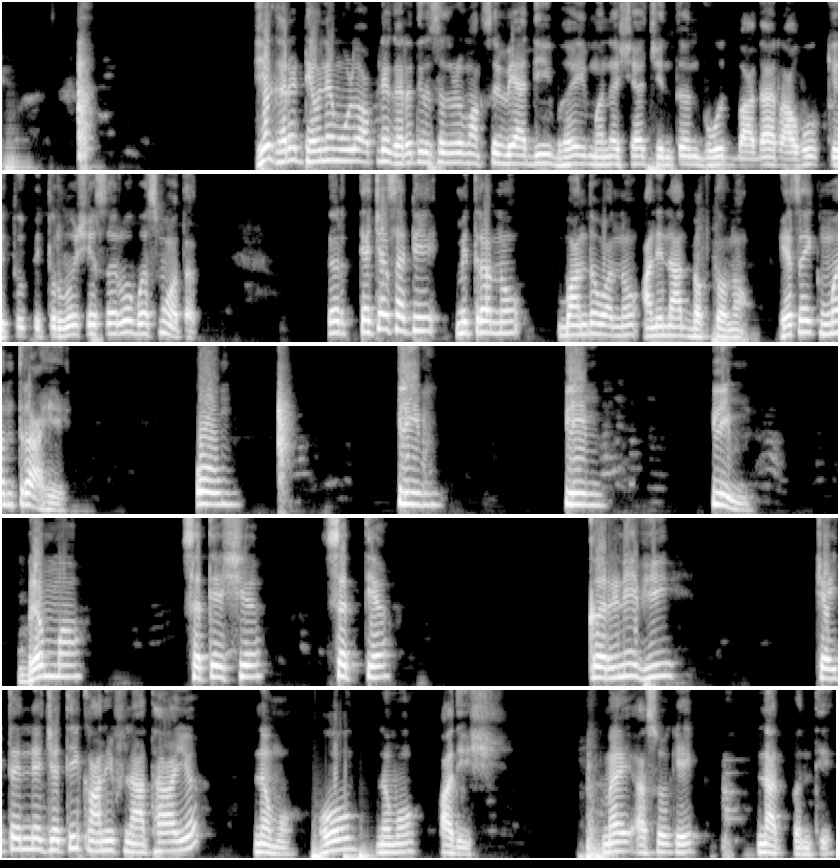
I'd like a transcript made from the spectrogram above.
हे घरात ठेवण्यामुळं आपल्या घरातील सगळं मागचं व्याधी भय मनशा चिंतन भूत बाधा राहू केतू पितृदोष हे सर्व भस्म होतात. तर त्याच्यासाठी मित्रांनो बांधवांनो आणि नाथ भक्तांनो ह्याचा एक मंत्र आहे. ओम क्लीम क्लीम क्लीम। ब्रह्म सत्यस्य सत्य। करणे भी चैतन्य जती कानिफनाथाय नमो। ओम नमो आदेश। मैं अशोक एक नाथपंथी।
